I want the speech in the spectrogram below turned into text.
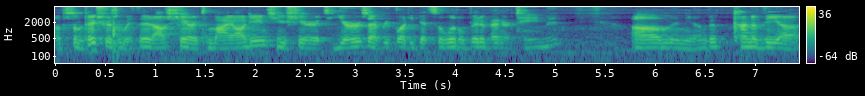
up some pictures with it. I'll share it to my audience. You share it to yours. Everybody gets a little bit of entertainment. Um, and you know, the, kind of the uh,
